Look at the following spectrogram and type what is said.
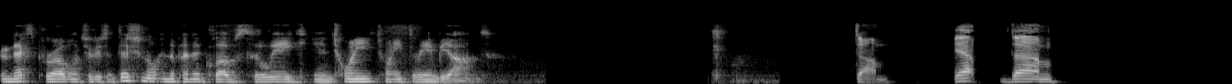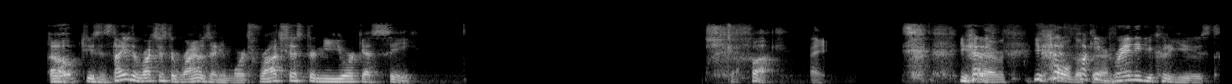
or Next Pro will introduce additional independent clubs to the league in 2023 and beyond. Dumb. Yep, dumb. Oh, jeez, it's not even the Rochester Rhinos anymore. It's Rochester, New York SC. Fuck. Right. You had Yeah, you had cold fucking branding you could have used.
